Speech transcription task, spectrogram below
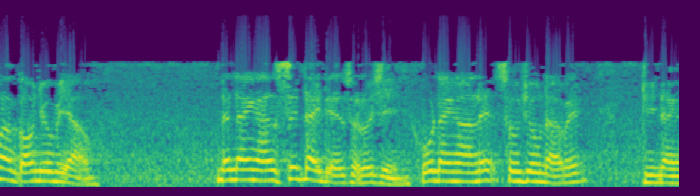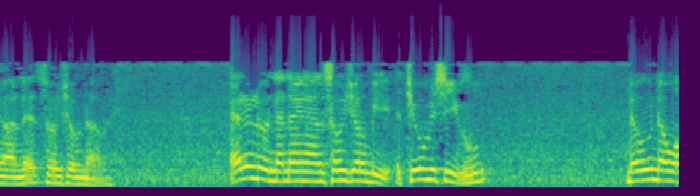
မှကောင်းကျိုးမရဘူးနှစ်နိုင်ငံစစ်တိုက်တယ်ဆိုလို့ရှိရင်ဟိုနိုင်ငံလည်းဆုံးရှုံးတာပဲဒီနိုင်ငံလည်းဆုံးရှုံးတာပဲအဲ့ဒါလို့နှစ်နိုင်ငံဆုံးရှုံးပြီးအကျိုးမရှိဘူးနှုတ်နှဝ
